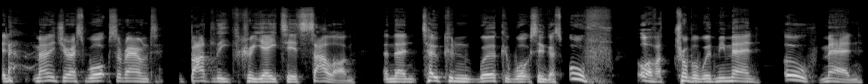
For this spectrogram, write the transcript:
and manageress walks around badly created salon, and then token worker walks in and goes, Oof, oh, I've had trouble with me men. Oh, men,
